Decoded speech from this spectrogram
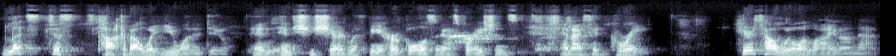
let's just talk about what you want to do. And, and she shared with me her goals and aspirations. And I said, great. Here's how we'll align on that.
